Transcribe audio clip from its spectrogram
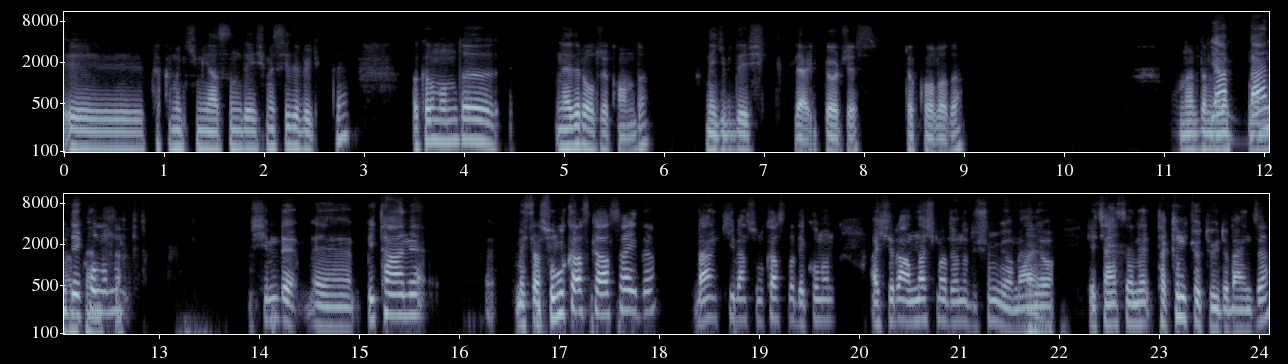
e, takımın kimyasının değişmesiyle birlikte bakalım onda neler olacak onda. Ne gibi değişiklikler göreceğiz Dokolo'da. Onları da merak ya ben Dekolo'nun şimdi e, bir tane mesela Sulukas kalsaydı ben ki ben Sulukas'la Deko'nun aşırı anlaşmadığını düşünmüyorum. Yani Aynen. o geçen sene takım kötüydü bence.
